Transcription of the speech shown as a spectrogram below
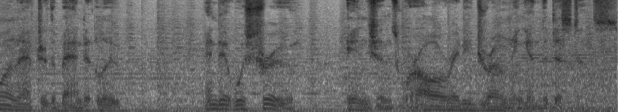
one after the bandit loot. And it was true. Engines were already droning in the distance.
